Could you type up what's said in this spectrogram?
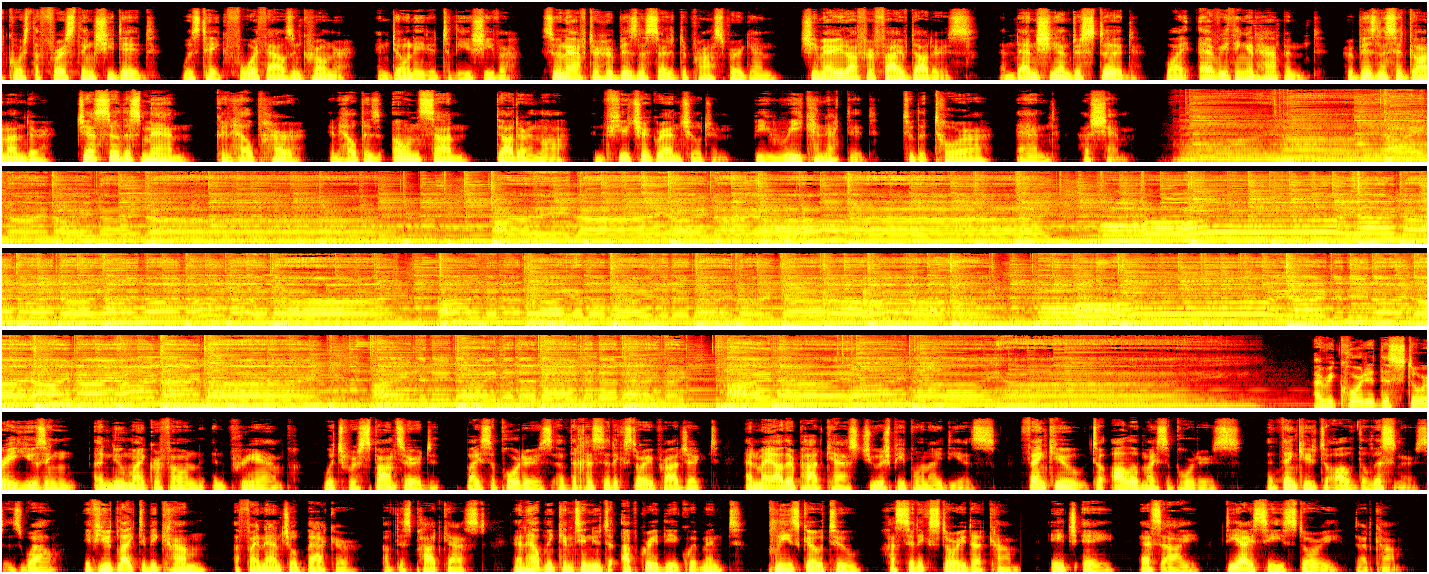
of course, the first thing she did was take 4,000 kroner and donate it to the yeshiva. Soon after, her business started to prosper again. She married off her five daughters, and then she understood why everything had happened. Her business had gone under just so this man could help her and help his own son, daughter in law, and future grandchildren be reconnected to the Torah and Hashem. I recorded this story using a new microphone and preamp, which were sponsored by supporters of the Hasidic Story Project and my other podcast, Jewish People and Ideas. Thank you to all of my supporters, and thank you to all of the listeners as well. If you'd like to become a financial backer of this podcast and help me continue to upgrade the equipment, please go to HasidicStory.com, H A S I D I C story.com.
